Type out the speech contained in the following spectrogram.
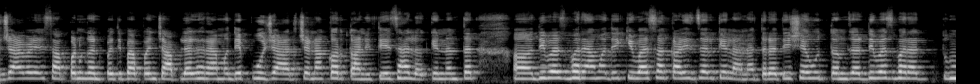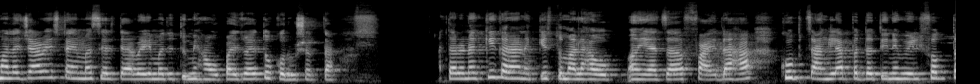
ज्या ज्यावेळेस आपण गणपती बाप्पांच्या आपल्या घरामध्ये पूजा अर्चना करतो आणि ते झालं की नंतर दिवसभरामध्ये किंवा सकाळी जर केला ना तर अतिशय उत्तम. जर दिवसभरात तुम्हाला ज्यावेळेस टाईम असेल त्यावेळीमध्ये तुम्ही हा उपाय जो आहे तो करू शकता. तर नक्की करा नक्कीच तुम्हाला हा उप याचा फायदा हा खूप चांगल्या पद्धतीने होईल. फक्त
